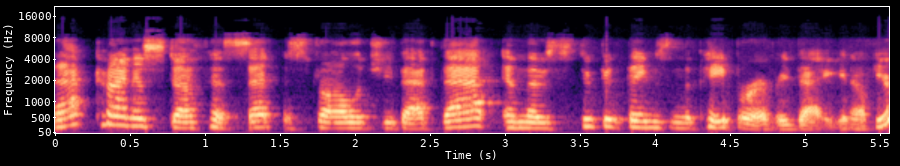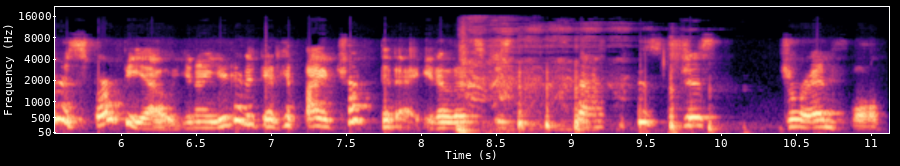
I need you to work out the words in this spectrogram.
that kind of stuff has set astrology back. That and those stupid things in the paper every day. You know, if you're a Scorpio, you know, you're going to get hit by a truck today. You know, that's just that's just dreadful.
